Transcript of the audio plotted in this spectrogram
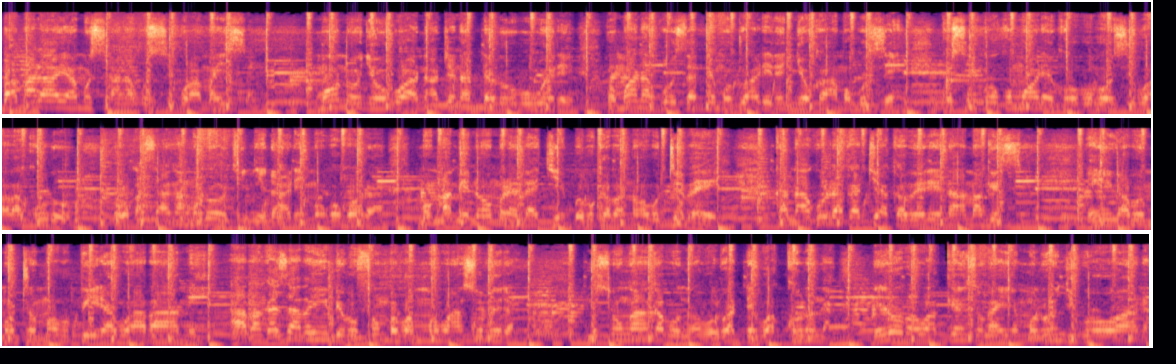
bamalaya musana kusibwa amaisa mwononye obwana ate naddala obuwere omwana gwozadde mutwalire ennyo kamuguze kusinga okumwoleka obubuuzi bw'abakulu okasanga muloki nyina ali mu kukola mumami n'omulala gye bwe bugabana obutebe kanakula kati akabeere n'amagezi nga bwe mutuma obupiira bw'abaami abakazi abayimbi bufumba bwammwe bwansobera musunganga buno obulwadde bwa kolona era obawakka ensonga ye mulungi gw'owaana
